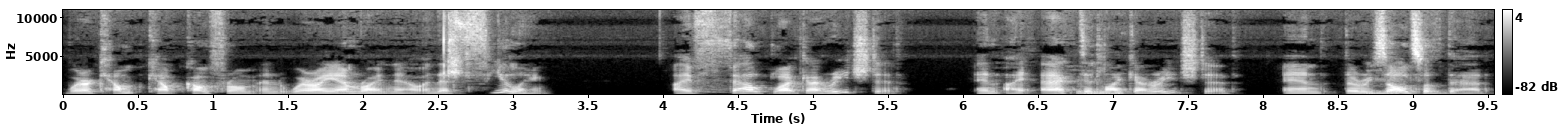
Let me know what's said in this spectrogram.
where I come, come, come from and where I am right now. And that feeling, I felt like I reached it and I acted Mhm. like I reached it. And the results of that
